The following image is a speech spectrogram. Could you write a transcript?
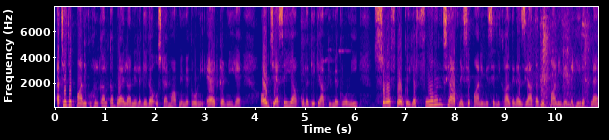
अच्छा जब पानी को हल्का हल्का बॉयल आने लगेगा, उस टाइम आपने मैक्रोनी ऐड करनी है। और जैसे ही आपको लगे कि आपकी मैक्रोनी सॉफ्ट हो गई या फ़ौरन से आपने इसे पानी में से निकाल देना है। ज़्यादा देर पानी में नहीं रखना है,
